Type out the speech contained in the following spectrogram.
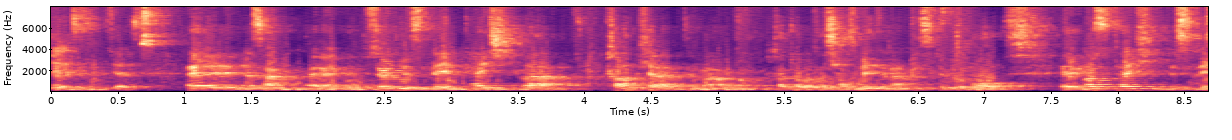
yes, yes. えー皆さん、えー、非常にですね、大使は科学者というのは方は私初めてなんですけれども、えーまず大使にですね、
